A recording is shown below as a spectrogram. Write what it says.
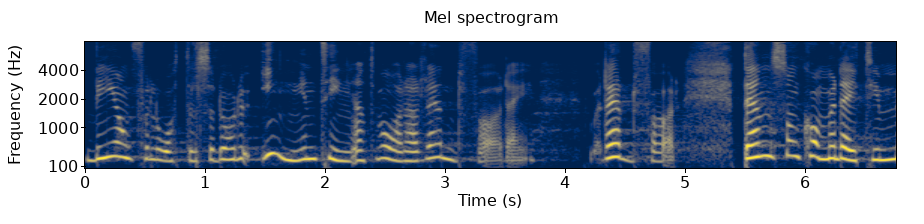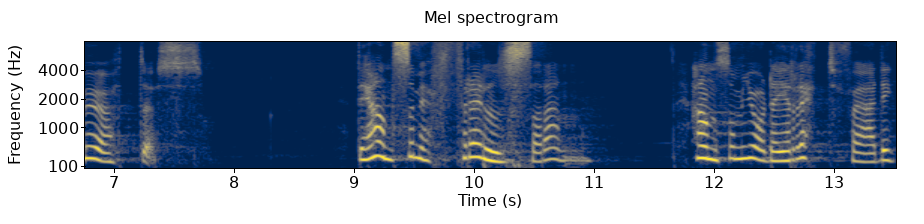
Be om förlåtelse, då har du ingenting att vara rädd för dig. Rädd för. Den som kommer dig till mötes, det är han som är frälsaren. Han som gör dig rättfärdig,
